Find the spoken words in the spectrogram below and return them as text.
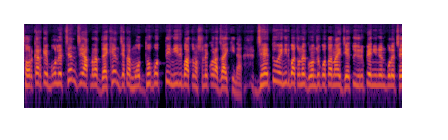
সরকারকে বলেছেন যে আপনারা দেখেন যেটা মধ্যবর্তী নির্বাচন আসলে করা যায় কিনা। যেহেতু এই নির্বাচনের গ্রহণযোগ্যতা নাই, যেহেতু ইউরোপিয়ান ইউনিয়ন বলেছে,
